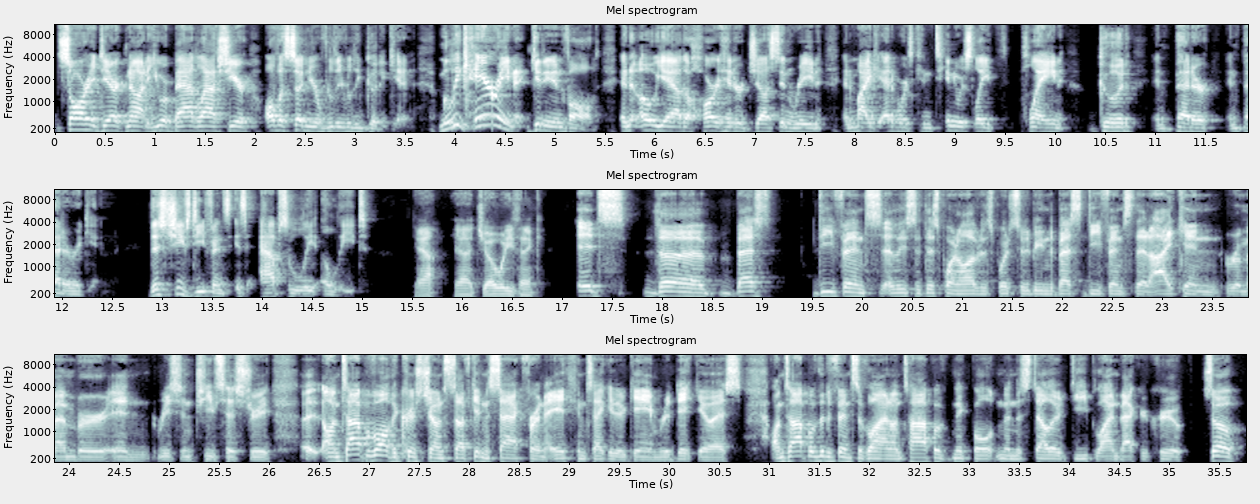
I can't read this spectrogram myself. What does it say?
Sorry, Derrick Nnadi, you were bad last year. All of a sudden, you're really, really good again. Malik Herring getting involved. And oh, yeah, the hard hitter Justin Reid and Mike Edwards continuously playing good and better and better again. This Chiefs defense is absolutely elite. Yeah. Yeah. Joe, what do you think? It's the best defense, at least at this point, all evidence points to being the best defense that I can remember in recent Chiefs history. Uh, on top of all the Chris Jones stuff, getting a sack for an eighth consecutive game, ridiculous. On top of the defensive line, on top of Nick Bolton and the stellar deep linebacker crew. So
